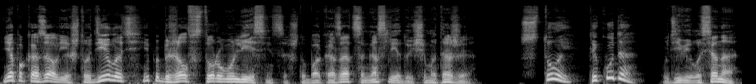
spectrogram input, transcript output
Я показал ей, что делать, и побежал в сторону лестницы, чтобы оказаться на следующем этаже. «Стой, ты куда?» – удивилась она.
